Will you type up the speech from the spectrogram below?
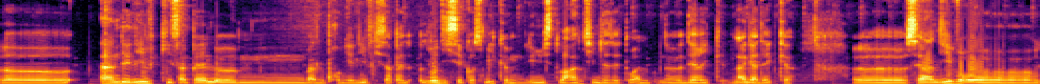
Un des livres qui s'appelle le premier livre qui s'appelle l'Odyssée cosmique une histoire intime des étoiles d'Eric Lagadec. C'est un livre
